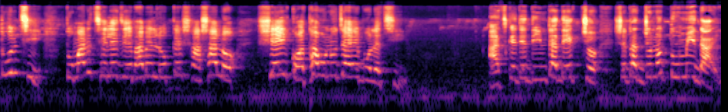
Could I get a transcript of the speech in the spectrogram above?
তুলছি? তোমার ছেলে যেভাবে লোককে শাসালো, সেই কথা অনুযায়ী বলেছি। আজকে যে দিনটা দেখছ, সেটার জন্য তুমি দায়ী।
